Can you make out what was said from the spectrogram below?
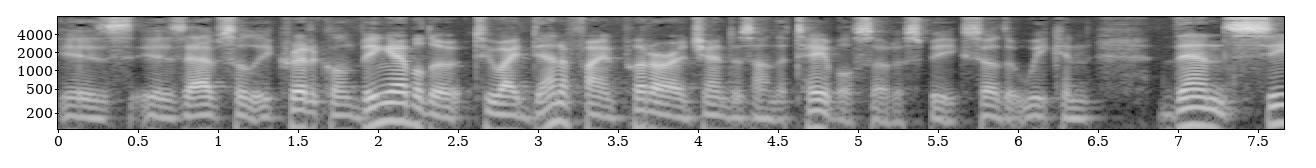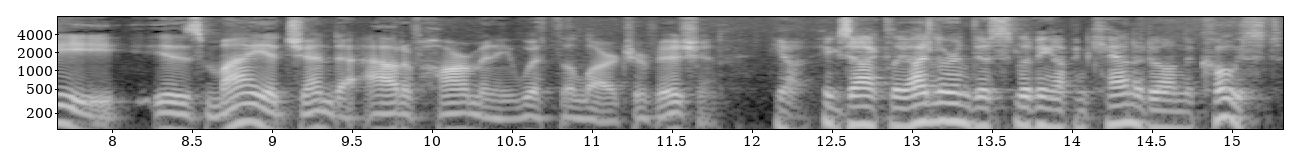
is is absolutely critical and being able to to identify and put our agendas on the table so to speak so that we can then see is my agenda out of harmony with the larger vision. Yeah, exactly. I learned this living up in Canada on the coast.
